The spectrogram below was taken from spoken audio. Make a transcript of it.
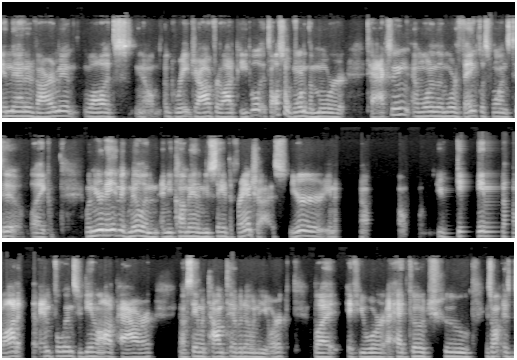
in that environment, while it's you know a great job for a lot of people, it's also one of the more taxing and one of the more thankless ones too. Like when you're Nate McMillan and you come in and you save the franchise, you're, you know, you gain a lot of influence, you gain a lot of power. You know, same with Tom Thibodeau in New York. But if you're a head coach who is on, is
